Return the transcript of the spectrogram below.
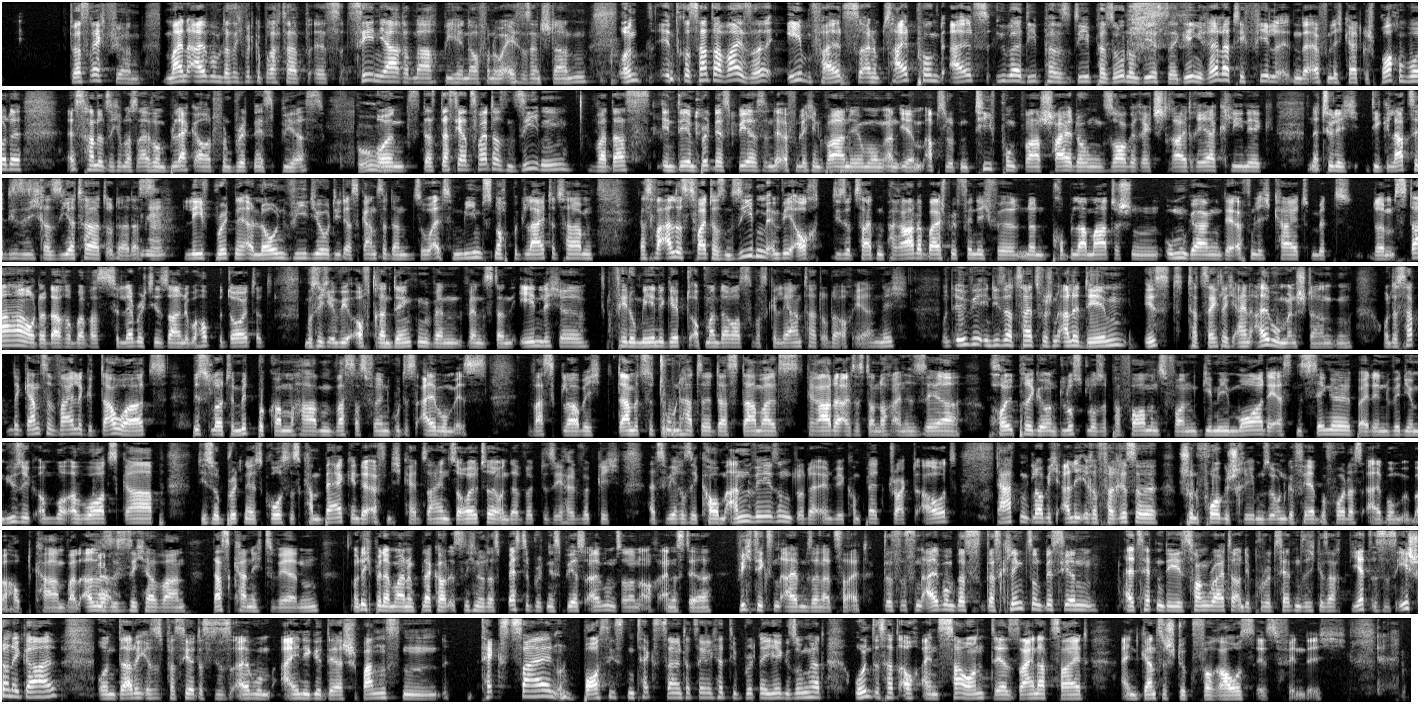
Du hast recht, Fionn. Mein Album, das ich mitgebracht habe, ist zehn Jahre nach Be Here Now von Oasis entstanden. Und interessanterweise ebenfalls zu einem Zeitpunkt, als über die, die Person, um die es da ging, relativ viel in der Öffentlichkeit gesprochen wurde. Es handelt sich um das Album Blackout von Britney Spears. Uh. Und das, das Jahr 2007 war das, in dem Britney Spears in der öffentlichen Wahrnehmung an ihrem absoluten Tiefpunkt war. Scheidung, Sorgerechtsstreit, Reha-Klinik, natürlich die Glatze, die sie sich rasiert hat oder das mhm. Leave Britney Britney Alone Video, die das Ganze dann so als Memes noch begleitet haben. Das war alles 2007, irgendwie auch diese Zeit ein Paradebeispiel, finde ich, für einen problematischen Umgang der Öffentlichkeit mit dem Star oder darüber, was Celebrity sein überhaupt bedeutet. Muss ich irgendwie oft dran denken, wenn, wenn es dann ähnliche Phänomene gibt, ob man daraus was gelernt hat oder auch eher nicht. Und irgendwie in dieser Zeit zwischen alledem ist tatsächlich ein Album entstanden. Und es hat eine ganze Weile gedauert, bis Leute mitbekommen haben, was das für ein gutes Album ist was, glaube ich, damit zu tun hatte, dass damals, gerade als es dann noch eine sehr holprige und lustlose Performance von Gimme More, der ersten Single, bei den Video Music Awards gab, die so Britneys großes Comeback in der Öffentlichkeit sein sollte. Und da wirkte sie halt wirklich, als wäre sie kaum anwesend oder irgendwie komplett drugged out. Da hatten, glaube ich, alle ihre Verrisse schon vorgeschrieben, so ungefähr, bevor das Album überhaupt kam, weil alle ja. sich sicher waren, das kann nichts werden. Und ich bin der Meinung, Blackout ist nicht nur das beste Britney Spears Album, sondern auch eines der wichtigsten Alben seiner Zeit. Das ist ein Album, das, das klingt so ein bisschen als hätten die Songwriter und die Produzenten sich gesagt, jetzt ist es eh schon egal. Und dadurch ist es passiert, dass dieses Album einige der spannendsten Textzeilen und bossigsten Textzeilen tatsächlich hat, die Britney je gesungen hat. Und es hat auch einen Sound, der seinerzeit ein ganzes Stück voraus ist, finde ich.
